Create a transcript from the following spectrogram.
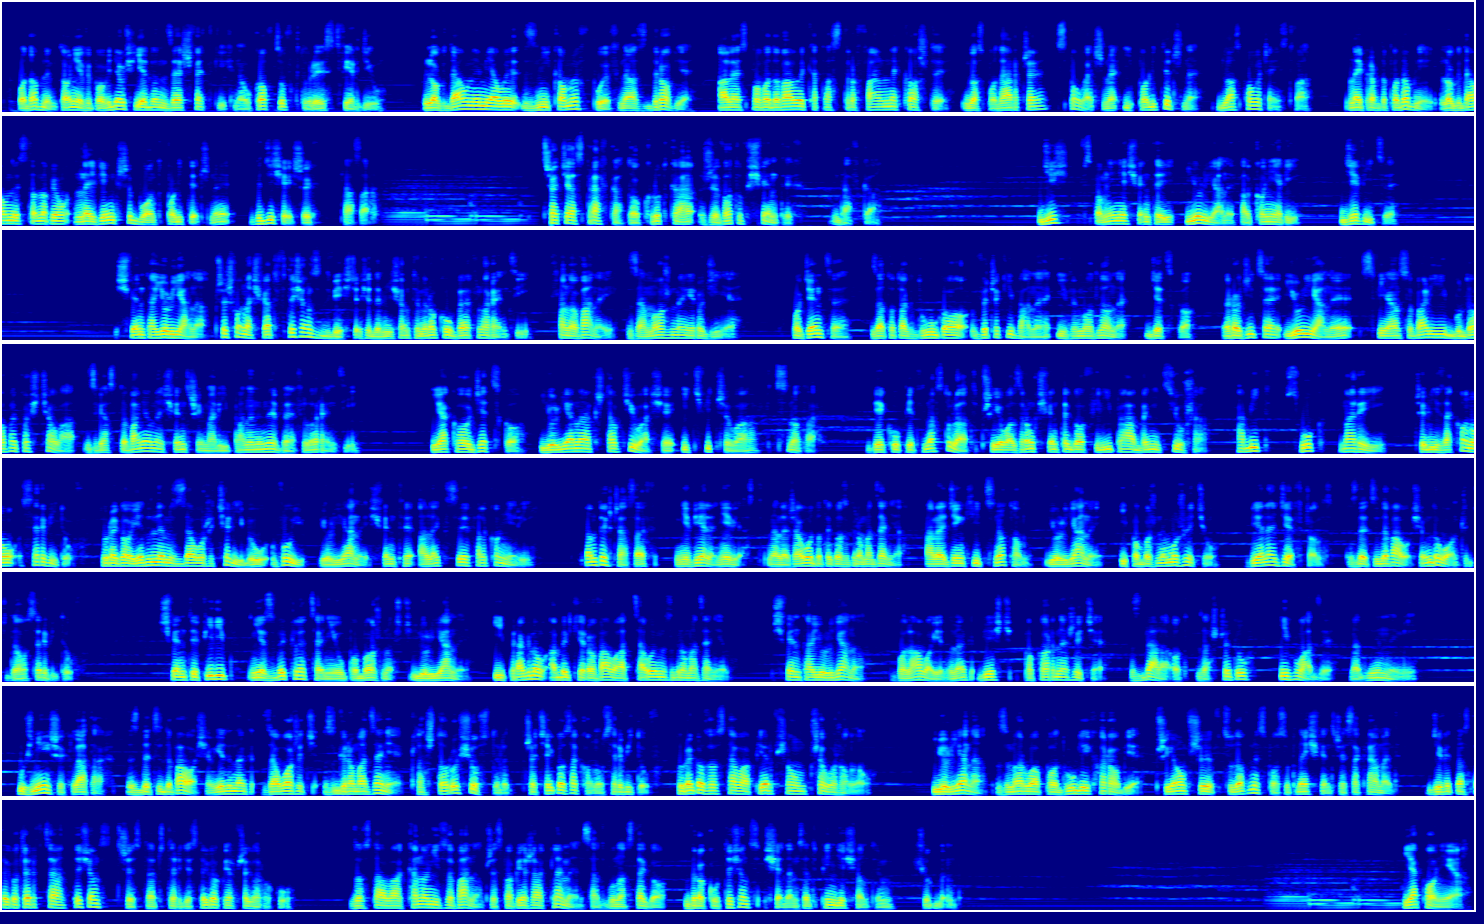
W podobnym tonie wypowiedział się jeden ze szwedzkich naukowców, który stwierdził: Lockdowny miały znikomy wpływ na zdrowie, ale spowodowały katastrofalne koszty gospodarcze, społeczne i polityczne dla społeczeństwa. Najprawdopodobniej lockdowny stanowią największy błąd polityczny w dzisiejszych czasach. Trzecia sprawka to krótka żywotów świętych, dawka. Dziś wspomnienie świętej Juliany Falconieri, dziewicy. Święta Juliana przyszła na świat w 1270 roku we Florencji, szanowanej, zamożnej rodzinie. W podzięce za to tak długo wyczekiwane i wymodlone dziecko, rodzice Juliany sfinansowali budowę kościoła zwiastowania Najświętszej Marii Panny we Florencji. Jako dziecko Juliana kształciła się i ćwiczyła w cnotach. W wieku 15 lat przyjęła z rąk świętego Filipa Benicjusza habit sług Maryi, czyli zakonu serwitów, którego jednym z założycieli był wuj Juliany, święty Aleksy Falconieri. W tamtych czasach niewiele niewiast należało do tego zgromadzenia, ale dzięki cnotom Juliany i pobożnemu życiu wiele dziewcząt zdecydowało się dołączyć do serwitów. Święty Filip niezwykle cenił pobożność Juliany i pragnął, aby kierowała całym zgromadzeniem. Święta Juliana wolała jednak wieść pokorne życie, z dala od zaszczytów i władzy nad innymi. W późniejszych latach zdecydowała się jednak założyć zgromadzenie klasztoru sióstr trzeciego zakonu serwitów, którego została pierwszą przełożoną. Juliana zmarła po długiej chorobie, przyjąwszy w cudowny sposób Najświętszy Sakrament 19 czerwca 1341 roku. Została kanonizowana przez papieża Klemensa XII w roku 1757. Japonia.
